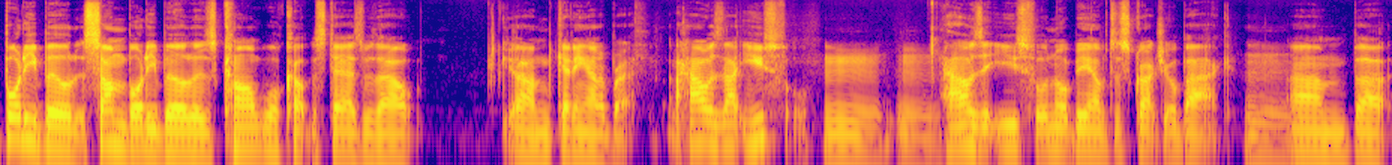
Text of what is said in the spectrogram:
bodybuild. Some bodybuilders can't walk up the stairs without um, getting out of breath. How is that useful? Mm, mm, How is it useful not being able to scratch your back? mm. Um, but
